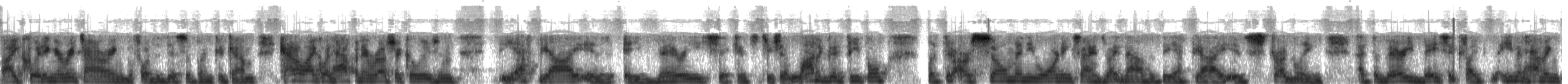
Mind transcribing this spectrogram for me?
by quitting or retiring before the discipline could come. Kind of like what happened in Russia collusion. The FBI is a very sick institution. A lot of good people, but there are so many warning signs right now that the FBI is struggling at the very basics, like even having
